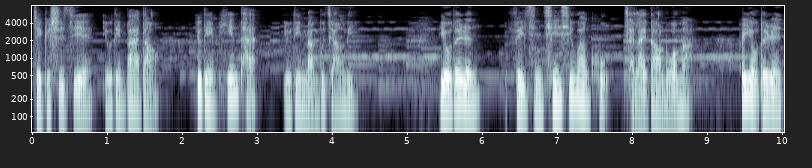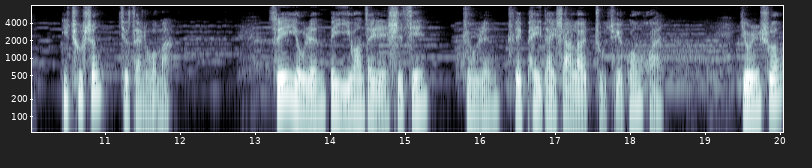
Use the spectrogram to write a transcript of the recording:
这个世界有点霸道。有点偏袒，有点蛮不讲理。有的人费尽千辛万苦才来到罗马，而有的人一出生就在罗马。所以有人被遗忘在人世间，有人被佩戴上了主角光环。有人说，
